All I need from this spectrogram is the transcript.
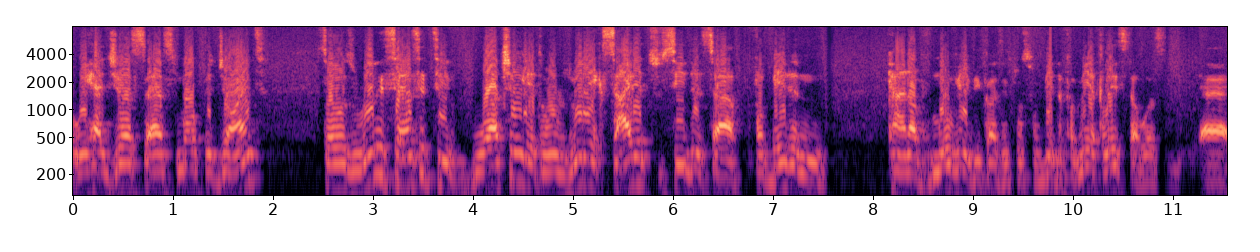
we had just uh, smoked the joint. So it was really sensitive watching it. I was really excited to see this uh, forbidden kind of movie because it was forbidden for me at least. I was uh,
